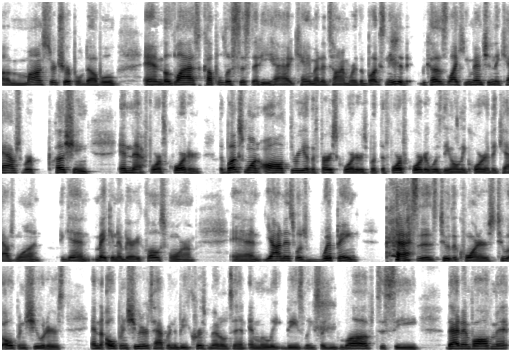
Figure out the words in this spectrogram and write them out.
a monster triple double. And the last couple assists that he had came at a time where the Bucks needed it because, like you mentioned, the Cavs were pushing in that fourth quarter. The Bucks won all three of the first quarters, but the fourth quarter was the only quarter the Cavs won. Again, making it very close for him. And Giannis was whipping passes to the corners to open shooters. And the open shooters happen to be Khris Middleton and Malik Beasley. So you'd love to see that involvement.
